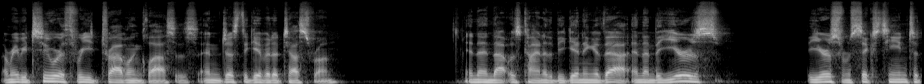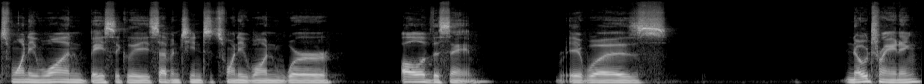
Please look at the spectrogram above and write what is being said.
or maybe two or three traveling classes, and just to give it a test run. And then that was kind of the beginning of that. And then the years, the years from 16 to 21, basically 17 to 21 were all of the same. It was no training.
